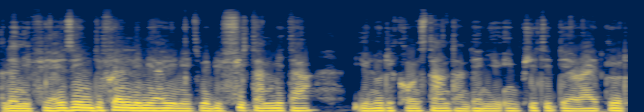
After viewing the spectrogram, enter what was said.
And then if you're using different linear units maybe feet and meter you know the constant and then you impute it there right? Good.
